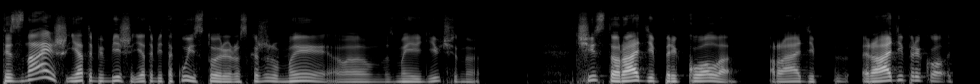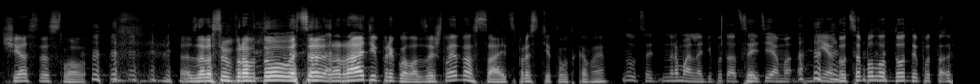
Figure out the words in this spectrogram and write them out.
Ти знаєш, я тобі більше, я тобі таку історію розкажу. Ми е, з моєю дівчиною чисто раді прикола. Раді, раді прикола, чесне слово. Зараз виправдовуватися. Раді прикола. Зайшли на сайт з проститутками. Ну, це нормальна депутатська Це- тема. Ні, ну це було до депутата.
